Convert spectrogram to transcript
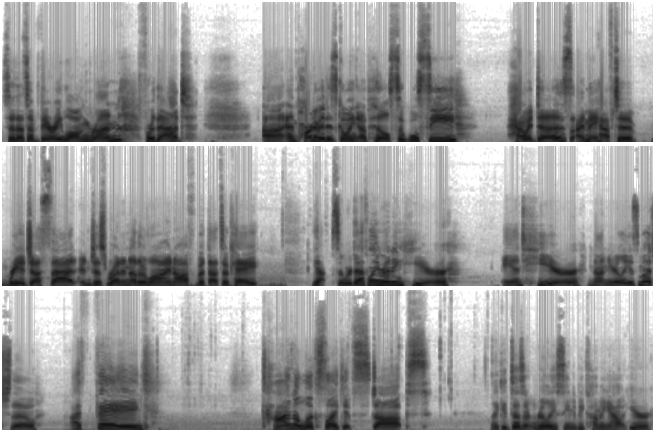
So that's a very long run for that. Uh, and part of it is going uphill. So we'll see how it does. I may have to readjust that and just run another line off, but that's okay. Yeah, so we're definitely running here and here, not nearly as much though. I think kind of looks like it stops, like it doesn't really seem to be coming out here.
